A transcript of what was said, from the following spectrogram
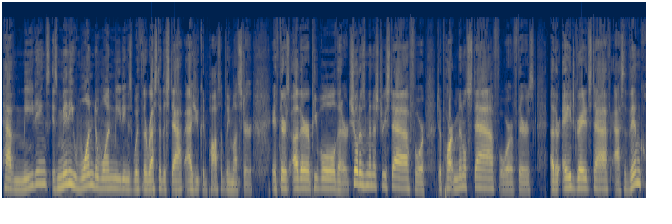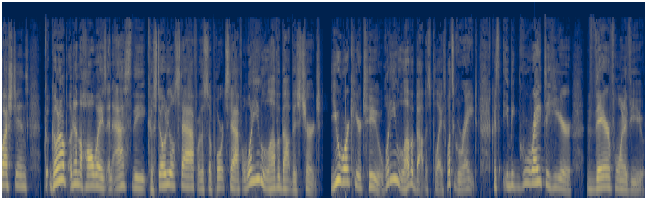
have meetings, as many one to one meetings with the rest of the staff as you can possibly muster. If there's other people that are children's ministry staff or departmental staff, or if there's other age graded staff, ask them questions. Go down, down the hallways and ask the custodial staff or the support staff, what do you love about this church? You work here too. What do you love about this place? What's great? Because it'd be great to hear their point of view,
